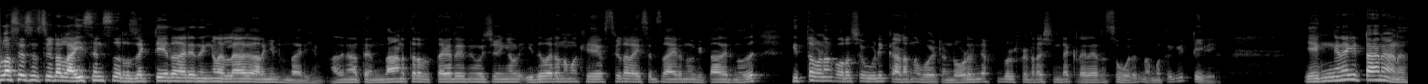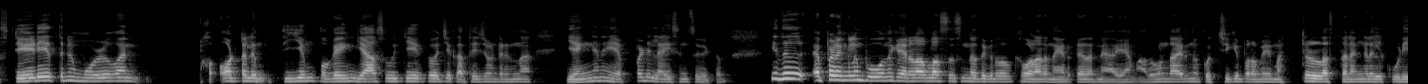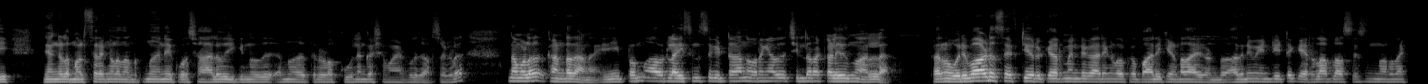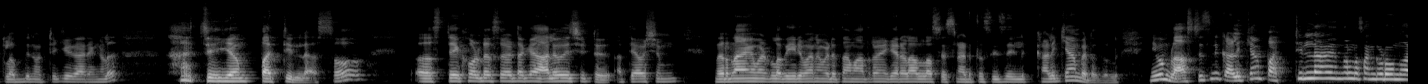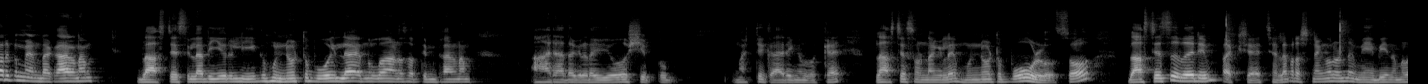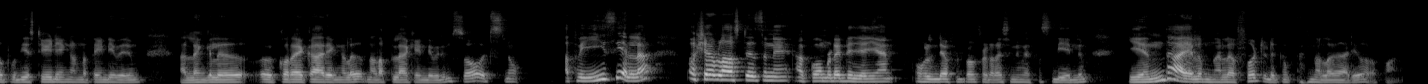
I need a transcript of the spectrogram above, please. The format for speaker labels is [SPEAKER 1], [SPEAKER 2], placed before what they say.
[SPEAKER 1] Blasters S സിയുടെ licence reject ചെയ്ത കാര്യം നിങ്ങൾ എല്ലാവരും അറിഞ്ഞിട്ടുണ്ടായിരിക്കും. അതിനകത്ത് എന്താണ് ഇത്ര പ്രത്യേകത എന്ന് ചോദിച്ചു കഴിഞ്ഞാൽ ഇതുവരെ നമുക്ക് എ എഫ് സിയുടെ ലൈസൻസ് ആയിരുന്നു കിട്ടാതിരുന്നത്. ഇത്തവണ കുറച്ചുകൂടി കടന്നു പോയിട്ടുണ്ട്. ഓൾ ഇന്ത്യ ഫുട്ബോൾ ഫെഡറേഷന്റെ ക്ലിയറൻസ് പോലും നമുക്ക് കിട്ടിയില്ല. എങ്ങനെ കിട്ടാനാണ്? സ്റ്റേഡിയത്തിന് മുഴുവൻ ഹോട്ടലും തീയും പുകയും ഗ്യാസ് കുറ്റിയും ഒക്കെ വെച്ച് കത്തിച്ചുകൊണ്ടിരുന്ന എങ്ങനെ എപ്പോഴും ലൈസൻസ് കിട്ടും? ഇത് എപ്പോഴെങ്കിലും പോകുന്ന കേരള ബ്ലാസ്റ്റേഴ്സിന്റെ അധികൃതർക്ക് വളരെ നേരത്തെ തന്നെ അറിയാം. അതുകൊണ്ടായിരുന്നു കൊച്ചിക്ക് പുറമെ മറ്റുള്ള സ്ഥലങ്ങളിൽ കൂടി ഞങ്ങൾ മത്സരങ്ങൾ നടത്തുന്നതിനെക്കുറിച്ച് ആലോചിക്കുന്നത് എന്ന തരത്തിലുള്ള കൂലങ്കഷമായിട്ടുള്ള ചർച്ചകൾ നമ്മൾ കണ്ടതാണ്. ഇനിയിപ്പം ആ ഒരു ലൈസൻസ് കിട്ടുക എന്ന് പറഞ്ഞാൽ അത് ചില്ലറ കളിയൊന്നും അല്ല. കാരണം ഒരുപാട് സേഫ്റ്റി റിക്വയർമെന്റ് കാര്യങ്ങളൊക്കെ പാലിക്കേണ്ടതായിട്ടുണ്ട്. അതിന് വേണ്ടിയിട്ട് കേരള ബ്ലാസ്റ്റേഴ്സ് എന്ന് പറയുന്ന ക്ലബിന് ഒറ്റയ്ക്ക് കാര്യങ്ങൾ ചെയ്യാൻ പറ്റില്ല. സോ സ്റ്റേക്ക് ഹോൾഡേഴ്സുമായിട്ടൊക്കെ ആലോചിച്ചിട്ട് അത്യാവശ്യം നിർണായകമായിട്ടുള്ള തീരുമാനം എടുത്താൽ മാത്രമേ കേരള ബ്ലാസ്റ്റേഴ്സിന് അടുത്ത സീസണിൽ കളിക്കാൻ പറ്റത്തുള്ളൂ. ഇനിയിപ്പം ബ്ലാസ്റ്റേഴ്സിന് കളിക്കാൻ പറ്റില്ല എന്നുള്ള സങ്കടമൊന്നും ആർക്കും വേണ്ട. കാരണം ബ്ലാസ്റ്റേഴ്സ് ഇല്ലാതെ ഈ ഒരു ലീഗ് മുന്നോട്ട് പോയില്ല എന്നുള്ളതാണ് സത്യം. കാരണം ആരാധകരുടെ യോഷിപ്പും മറ്റ് കാര്യങ്ങളുമൊക്കെ ബ്ലാസ്റ്റേഴ്സ് ഉണ്ടെങ്കിൽ മുന്നോട്ട് പോവുള്ളൂ. സോ ബ്ലാസ്റ്റേഴ്സ് വരും പക്ഷേ ചില പ്രശ്നങ്ങളുണ്ട്. മേ ബി നമ്മൾ പുതിയ സ്റ്റേഡിയം കണ്ടെത്തേണ്ടി വരും. അല്ലെങ്കിൽ കുറേ കാര്യങ്ങൾ നടപ്പിലാക്കേണ്ടി വരും. സോ ഇറ്റ്സ് നോ അത്ര ഈസി അല്ല. പക്ഷേ ബ്ലാസ്റ്റേഴ്സിനെ അക്കോമഡേറ്റ് ചെയ്യാൻ ഓൾ ഇന്ത്യ ഫുട്ബോൾ ഫെഡറേഷനും എഫ് എസ് ഡി എല്ലും എന്തായാലും നല്ല എഫേർട്ട് എടുക്കും എന്നുള്ള കാര്യം ഉറപ്പാണ്.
